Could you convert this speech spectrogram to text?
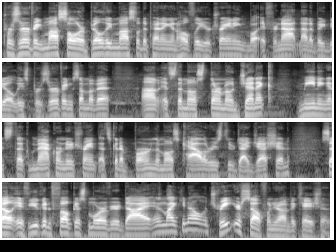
preserving muscle or building muscle, depending on hopefully your training. But if you're not, not a big deal. At least preserving some of it. Um, it's the most thermogenic, meaning it's the macronutrient that's going to burn the most calories through digestion. So if you can focus more of your diet and like you know treat yourself when you're on vacation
